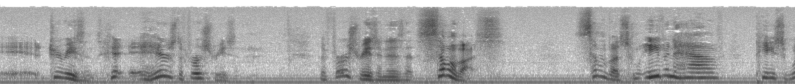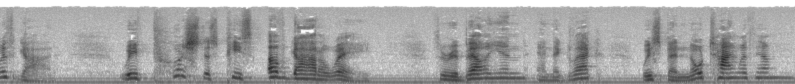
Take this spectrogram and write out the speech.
eh, two reasons. Here's the first reason. The first reason is that some of us, some of us who even have peace with God, we've pushed this peace of God away through rebellion and neglect. We spend no time with Him.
